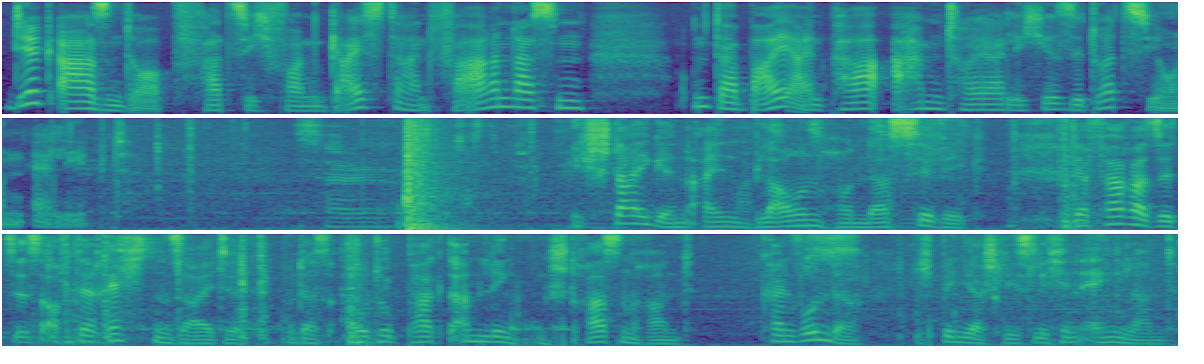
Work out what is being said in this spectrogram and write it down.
Dirk Asendorf hat sich von Geistern fahren lassen und dabei ein paar abenteuerliche Situationen erlebt. Ich steige in einen blauen Honda Civic. Der Fahrersitz ist auf der rechten Seite und das Auto parkt am linken Straßenrand. Kein Wunder, ich bin ja schließlich in England.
